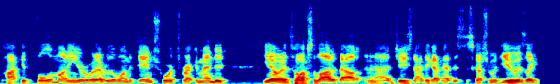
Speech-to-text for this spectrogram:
pocket full of money, or whatever the one that Dan Schwartz recommended you know, and it talks a lot about, and uh, Jason, I think I've had this discussion with you is like,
